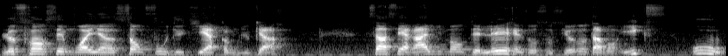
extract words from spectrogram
Le français moyen s'en fout du tiers comme du quart. Ça sert à alimenter les réseaux sociaux, notamment X, ou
